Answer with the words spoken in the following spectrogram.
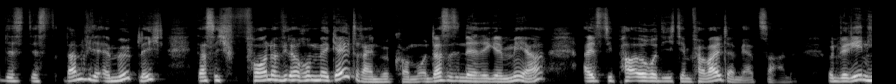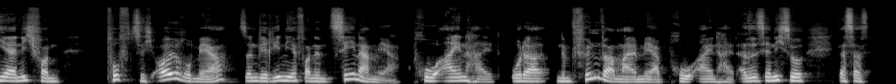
das, das dann wieder ermöglicht, dass ich vorne wiederum mehr Geld reinbekomme. Und das ist in der Regel mehr als die paar Euro, die ich dem Verwalter mehr zahle. Und wir reden hier ja nicht von 50 Euro mehr, sondern wir reden hier von einem Zehner mehr pro Einheit oder einem Fünfer mal mehr pro Einheit. Also es ist ja nicht so, dass das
